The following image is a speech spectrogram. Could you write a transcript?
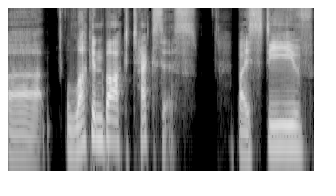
uh, Luckenbach, Texas by Steve.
